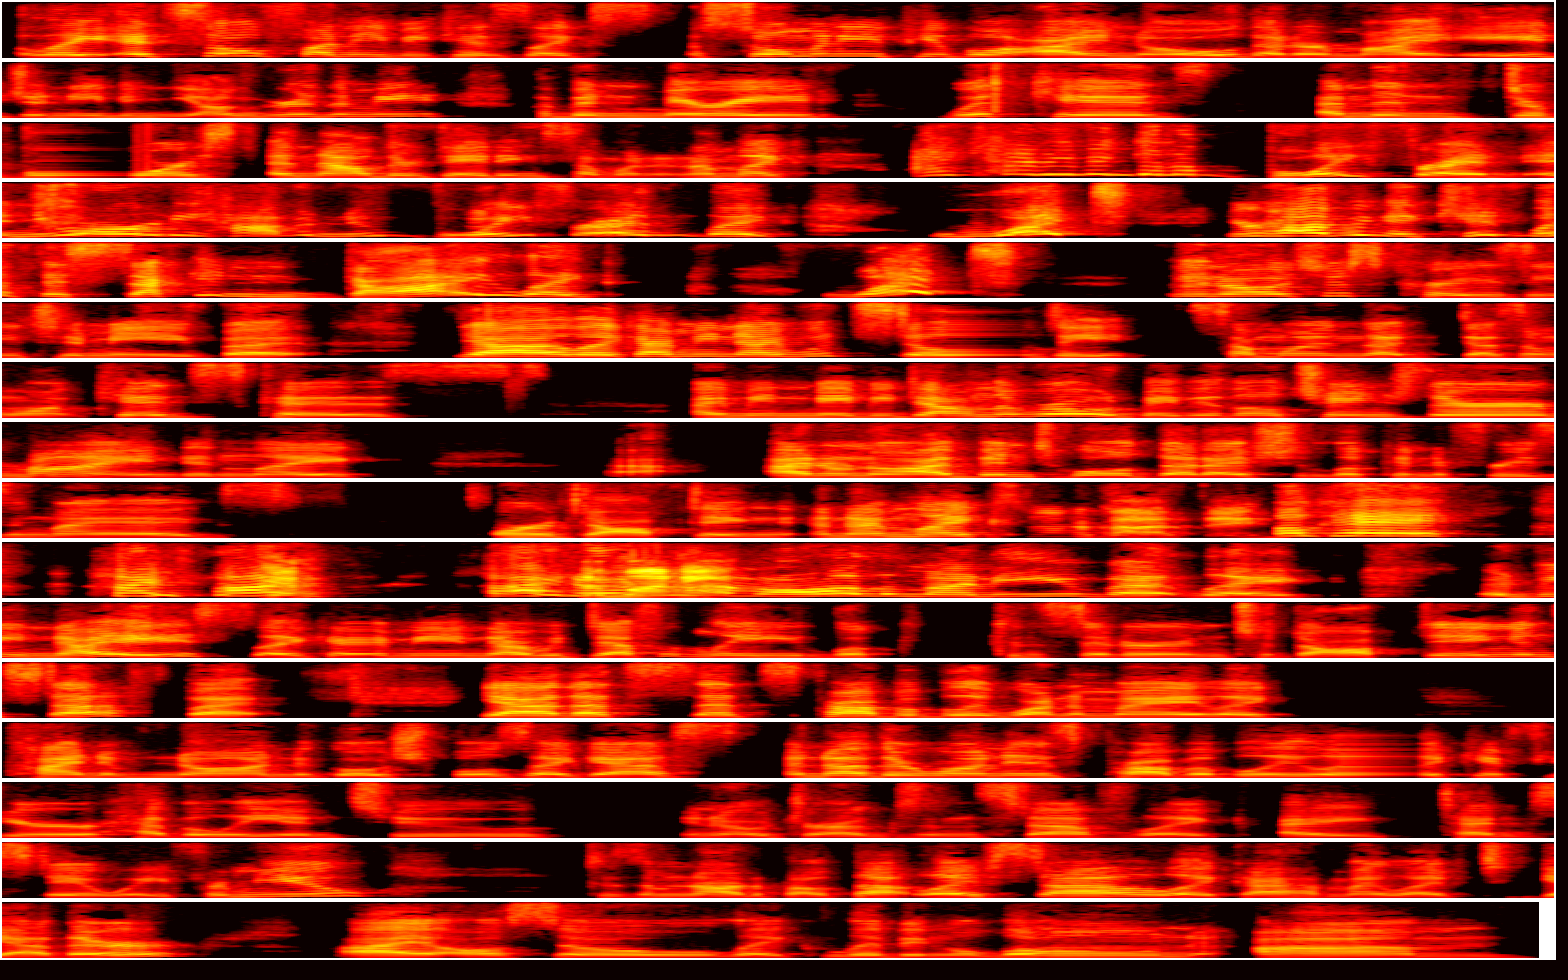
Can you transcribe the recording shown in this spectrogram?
like it's so funny because like so many people i know that are my age and even younger than me have been married with kids and then divorced and now they're dating someone. And i'm like i can't even get a boyfriend. And you already have a new boyfriend? Like what? You're having a kid with a second guy? Like what? You know it's just crazy to me. But yeah like i mean i would still date someone that doesn't want kids because i mean maybe down the road maybe they'll change their mind and like i don't know i've been told that i should look into freezing my eggs or adopting and i'm like it's not a bad thing okay i'm not yeah. I don't have all the money, but like it'd be nice. Like, I mean, I would definitely look consider into adopting and stuff. But yeah, that's that's probably one of my like kind of non-negotiables, I guess. Another one is probably like if you're heavily into, you know, drugs and stuff, like I tend to stay away from you because I'm not about that lifestyle. Like I have my life together. I also like living alone. Um,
